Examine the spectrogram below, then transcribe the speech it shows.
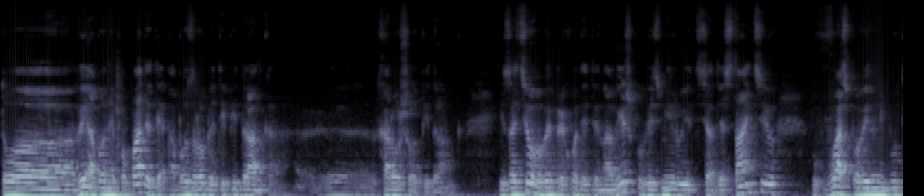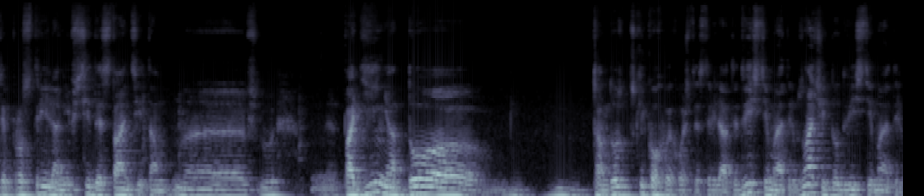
то ви або не попадете, або зробите підранка, е, хорошого підранка. І за цього ви приходите на вишку, ви змірюєтеся дистанцію. У вас повинні бути простріляні всі дистанції, там е, падіння до, там, до скількох ви хочете стріляти? 200 метрів, значить до 200 метрів.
